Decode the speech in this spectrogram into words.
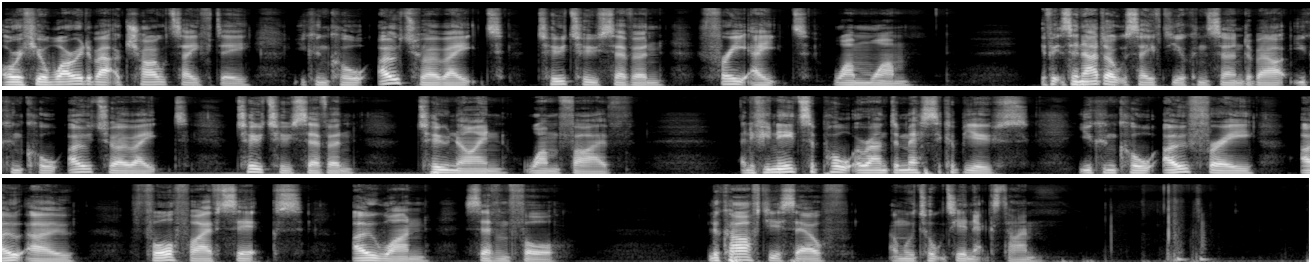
Or if you're worried about a child's safety, you can call 0208 227 3811. If it's an adult safety you're concerned about, you can call 0208 227 2915. And if you need support around domestic abuse, you can call 0300 456 0174. Look after yourself, and we'll talk to you next time.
